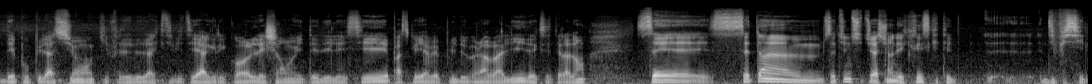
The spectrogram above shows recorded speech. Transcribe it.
des populations qui faisaient des activités agricoles, les champs ont été délaissés parce qu'il n'y avait plus de bras valides, etc. Donc c'est un, une situation de crise qui était euh, difficile.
